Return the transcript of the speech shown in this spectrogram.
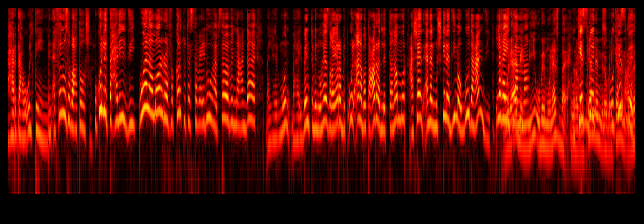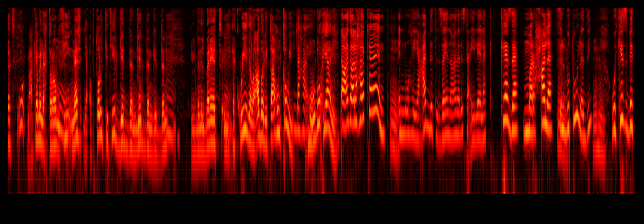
هرجع وأقول تاني من 2017 وكل التحاليل دي ولا مرة فكرتوا تستبعدوها بسبب إن عندها ما الهرمون ما هي البنت من وهي صغيرة بتقول أنا بتعرض للتنمر عشان أنا المشكلة دي موجودة عندي لغاية لما بيه وبالمناسبة إحنا لو بنتكلم لو بنتكلم على و- مع كامل الاحترام في. ناس يعني أبطال كتير جدا جدا جدا مم. من البنات مم. التكوين العضلي بتاعهم قوي ده حقيقي. بوضوح يعني لا عايزة أقول حاجة كمان. إنه هي عدت زي ما أنا لسه قايلة لك كذا مرحلة في. البطولة دي. وكسبت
